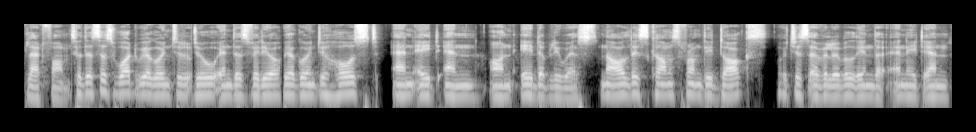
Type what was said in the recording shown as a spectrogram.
platform. So this is what we are going to do in this video. We are going to host N8N on AWS. Now all this comes from the docs which is available in the N8N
